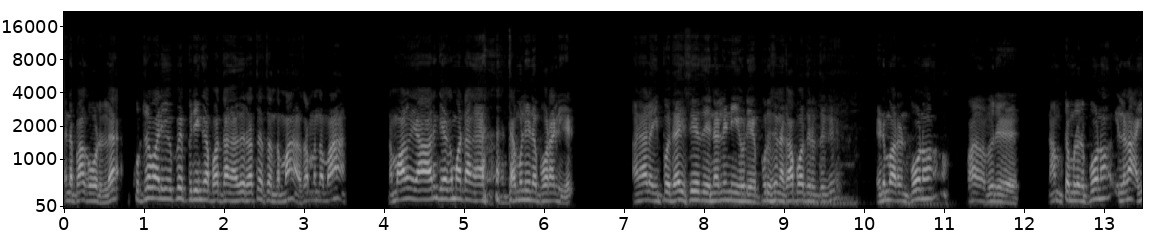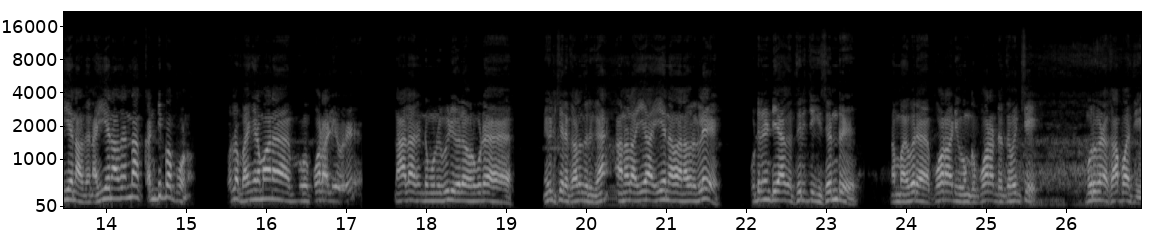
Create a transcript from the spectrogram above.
என்னை பார்க்க விடல குற்றவாளியை போய் பிரியங்கா பார்த்தாங்க. அது ரத்த சந்தமா சம்மந்தமா நம்ம யாரும் கேட்க மாட்டாங்க. தமிழின போராளிகள். அதனால் இப்போ தயவுசெய்து நளினியுடைய புருஷனை காப்பாற்றுறதுக்கு நெடுமாறன் போகணும். ஒரு நாம் தமிழர் போகணும். இல்லைன்னா ஐயநாதன். ஐயநாதன் தான் கண்டிப்பாக போகணும். உள்ள பயங்கரமான போராளி அவர். நாலா ரெண்டு மூணு வீடியோவில் அவர் கூட நிகழ்ச்சியில் கலந்துருக்கேன். அதனால் ஐயா ஐயநாதன் அவர்களே உடனடியாக திருச்சிக்கு சென்று நம்ம இவரை போராடி உங்கள் போராட்டத்தை வச்சு முருகனை காப்பாற்றி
